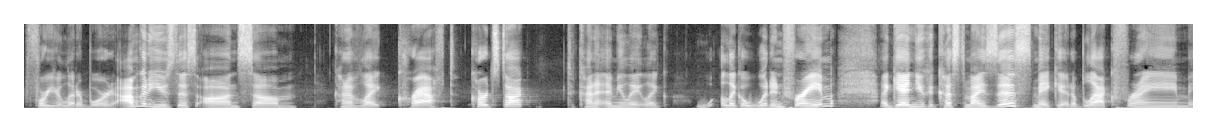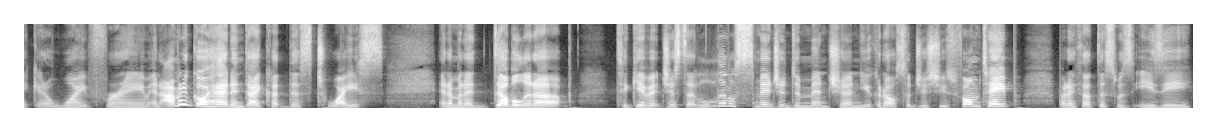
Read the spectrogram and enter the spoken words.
for your letterboard. I'm going to use this on some kind of like kraft cardstock to kind of emulate like like a wooden frame. Again, you could customize this, make it a black frame, make it a white frame. And I'm going to go ahead and die cut this twice and I'm going to double it up to give it just a little smidge of dimension. You could also just use foam tape, but I thought this was easy.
